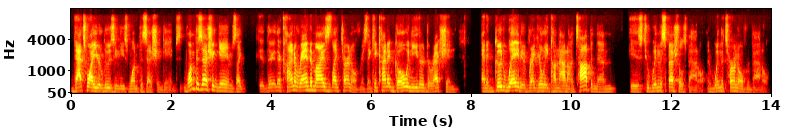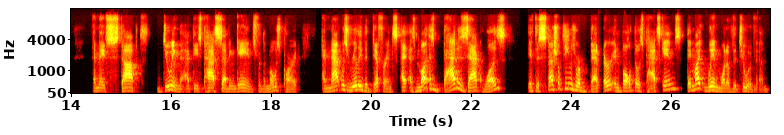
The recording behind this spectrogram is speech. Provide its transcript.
that's why you're losing these one possession games. One possession games, like they're they're kind of randomized like turnovers. They can kind of go in either direction. And a good way to regularly come out on top in them is to win the specials battle and win the turnover battle. And they've stopped doing that these past seven games for the most part. And that was really the difference. As much as bad as Zach was, if the special teams were better in both those Pats games, they might win one of the two of them.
